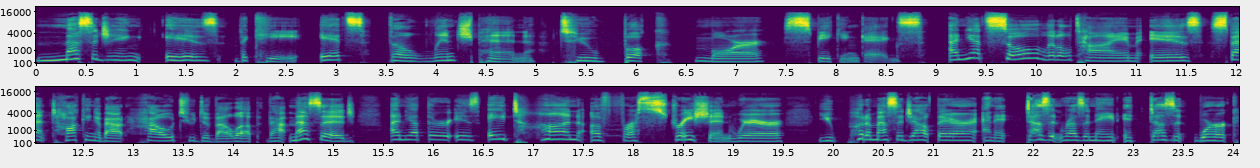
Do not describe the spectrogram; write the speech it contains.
messaging is the key. It's the linchpin to book more speaking gigs. And yet, so little time is spent talking about how to develop that message. And yet, there is a ton of frustration where you put a message out there and it doesn't resonate, it doesn't work.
